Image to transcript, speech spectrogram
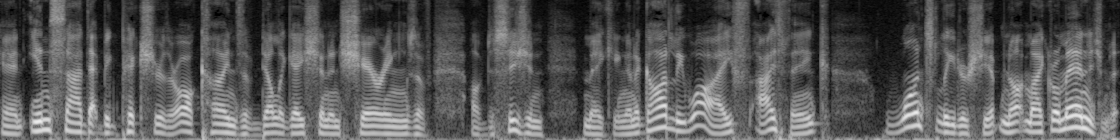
And inside that big picture, there are all kinds of delegation and sharings of, of decision making. And a godly wife, I think, wants leadership, not micromanagement.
